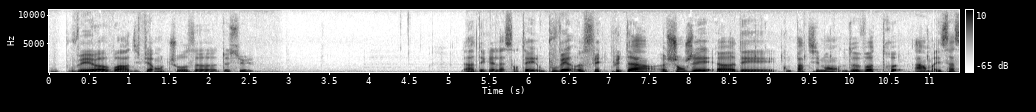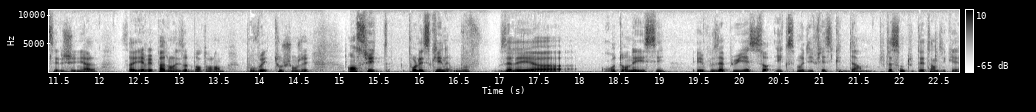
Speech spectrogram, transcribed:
Vous pouvez euh, voir différentes choses euh, dessus. Là, dégâts de la santé. Vous pouvez ensuite, plus tard, changer des compartiments de votre arme. Et ça, c'est génial. Ça, il n'y avait pas dans les autres Borderlands. Vous pouvez tout changer. Ensuite, pour les skins, vous, allez retourner ici et vous appuyez sur X, modifier skin d'arme. De toute façon, tout est indiqué.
